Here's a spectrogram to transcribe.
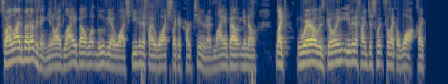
So I lied about everything. You know, I'd lie about what movie I watched, even if I watched like a cartoon. I'd lie about, you know, like where I was going, even if I just went for like a walk. Like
